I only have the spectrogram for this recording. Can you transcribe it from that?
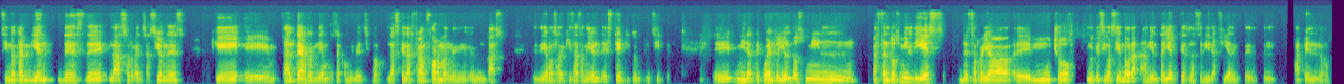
sino también desde las organizaciones que eh, alternan, digamos, esa convivencia, ¿no? las que las transforman en un caso digamos, quizás a nivel estético en principio. Eh, mira, te cuento, yo el 2000, hasta el 2010 desarrollaba eh, mucho lo que sigo haciendo ahora a nivel taller, que es la serigrafía del, papel, ¿no?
